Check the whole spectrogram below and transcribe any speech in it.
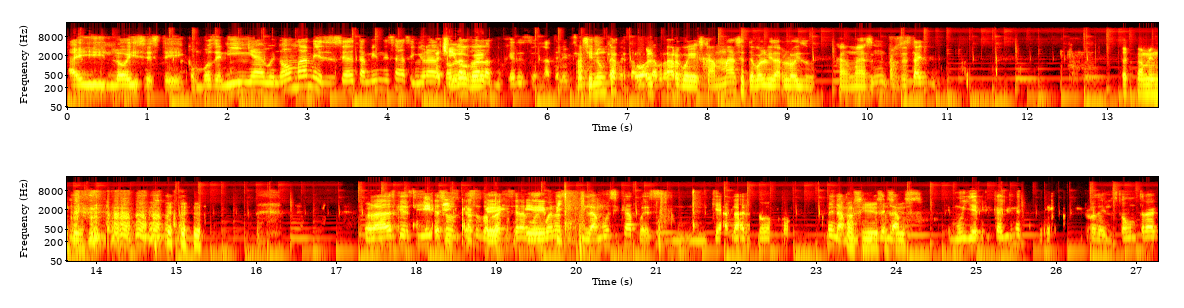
Hay Lois, este, con voz de niña, güey. No mames, o sea, también esa señora chido, a todas las mujeres en la televisión. Así nunca te va a olvidar, güey. Jamás se te va a olvidar Lois, güey. Jamás. Mm, Pues está. Exactamente. La verdad es que sí, esos, doblajes eran muy buenos y la música, pues, hablar, no, me enamoré Así es, de la- así es. muy épica. Yo me enamoré, por ejemplo, del soundtrack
